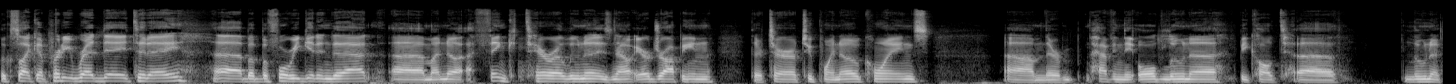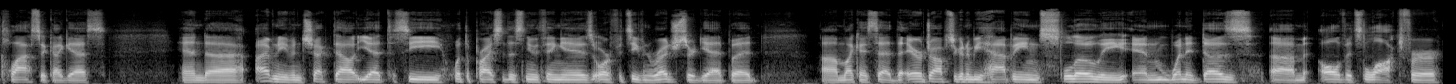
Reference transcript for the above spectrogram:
Looks like a pretty red day today. Uh, but before we get into that, um, I know I think Terra Luna is now airdropping their Terra 2.0 coins. Um, they're having the old Luna be called uh, Luna Classic, I guess. And uh, I haven't even checked out yet to see what the price of this new thing is or if it's even registered yet. But um, like I said, the airdrops are going to be happening slowly. And when it does, um, all of it's locked for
